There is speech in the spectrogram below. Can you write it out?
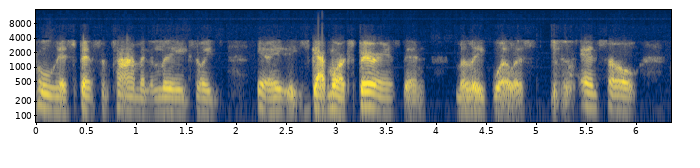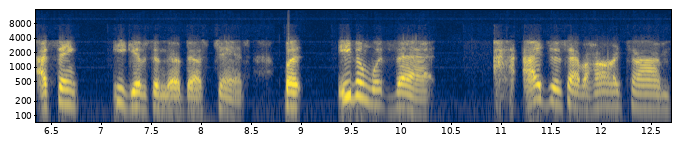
who has spent some time in the league, so he, you know, he's got more experience than Malik Willis, and so I think he gives them their best chance. But even with that, I just have a hard time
